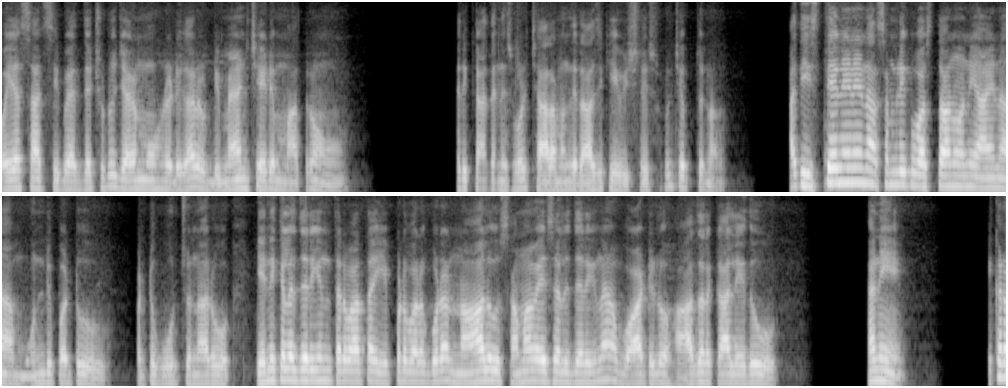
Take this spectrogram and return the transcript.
వైఎస్ఆర్సీపీ అధ్యక్షుడు జగన్మోహన్ రెడ్డి గారు డిమాండ్ చేయడం మాత్రం సరికాదనేసి కూడా చాలామంది రాజకీయ విశ్లేషకులు చెప్తున్నారు. అది ఇస్తేనే నేను అసెంబ్లీకి వస్తాను అని ఆయన మొండి పట్టు పట్టు కూర్చున్నారు. ఎన్నికలు జరిగిన తర్వాత ఇప్పటి వరకు కూడా నాలుగు సమావేశాలు జరిగినా వాటిలో హాజరు కాలేదు. కానీ ఇక్కడ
